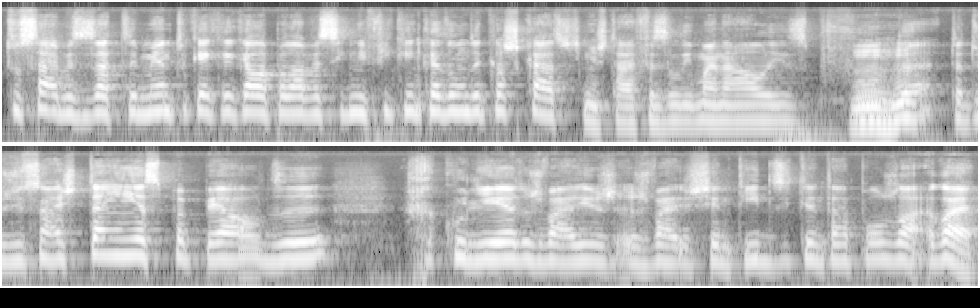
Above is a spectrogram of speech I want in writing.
tu saibas exatamente o que é que aquela palavra significa em cada um daqueles casos. Tinhas de estar a fazer ali uma análise profunda. Uhum. Portanto, os dicionários têm esse papel de recolher os vários, os vários sentidos e tentar pô-los lá. Agora,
